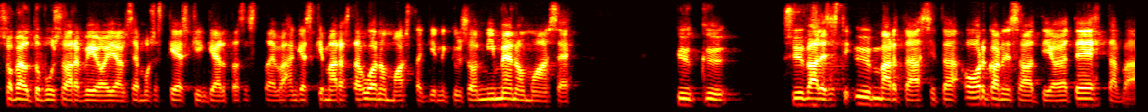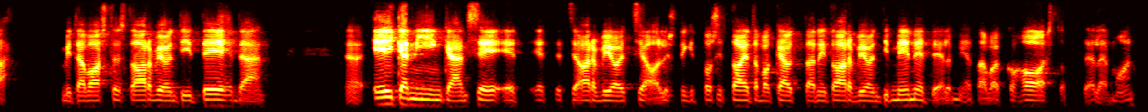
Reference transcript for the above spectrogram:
soveltuvuusarvioijan semmoisesta keskinkertaisesta tai vähän keskimääräistä huonommastakin, niin kyllä se on nimenomaan se kyky syvällisesti ymmärtää sitä organisaatioa ja tehtävää, mitä vasten sitä arviointia tehdään, eikä niinkään se, että, että, että se arvioitsija olisi jotenkin tosi taitava käyttää niitä arviointimenetelmiä tai vaikka haastattelemaan.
